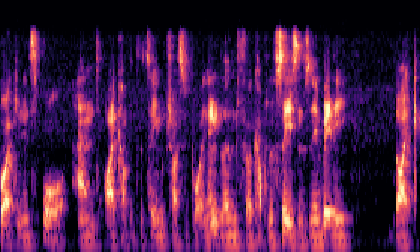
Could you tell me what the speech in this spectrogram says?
working in sport, and I covered the team which I support in England for a couple of seasons, and it really, like,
